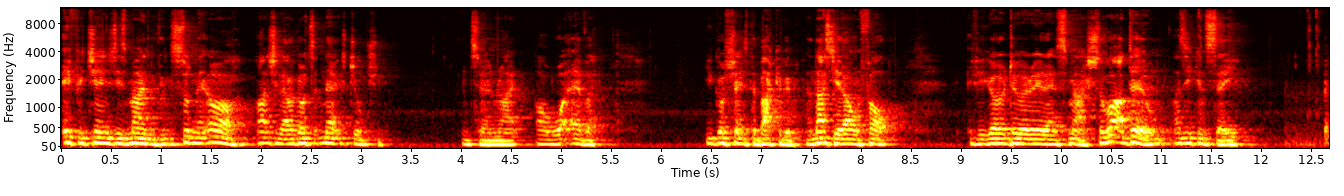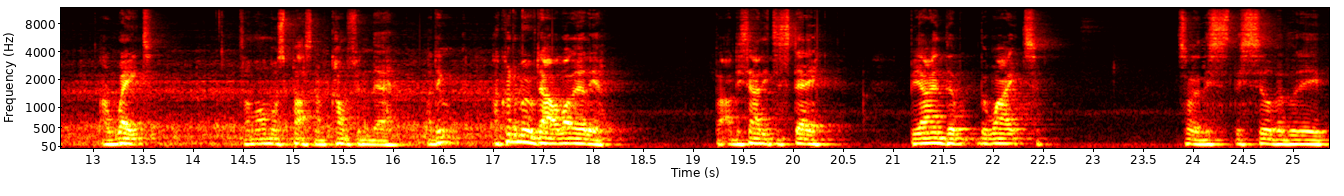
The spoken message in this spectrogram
If he changed his mind and thinks suddenly, oh, actually, I'll go to the next junction and turn right or whatever you go straight into the back of him and that's your own fault if you go do a rear end smash. So what I do, as you can see, I wait till I'm almost past and I'm confident there. I didn't, I could have moved out a lot earlier, but I decided to stay behind the, the white, sorry, this, this silver bloody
